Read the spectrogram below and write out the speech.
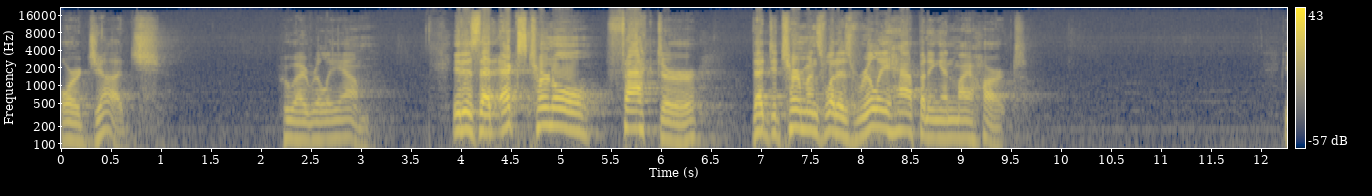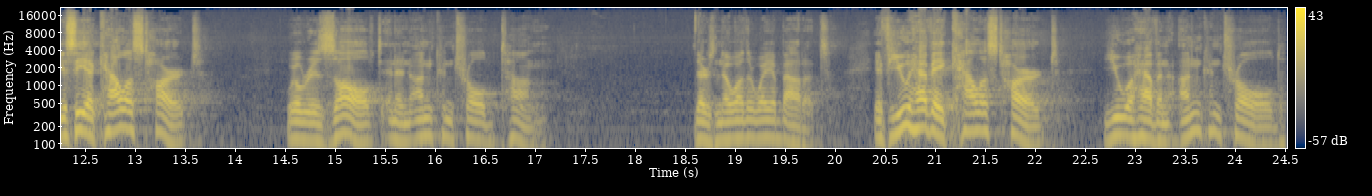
or judge who I really am. It is that external factor that determines what is really happening in my heart. You see, a calloused heart will result in an uncontrolled tongue. There's no other way about it. If you have a calloused heart, you will have an uncontrolled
